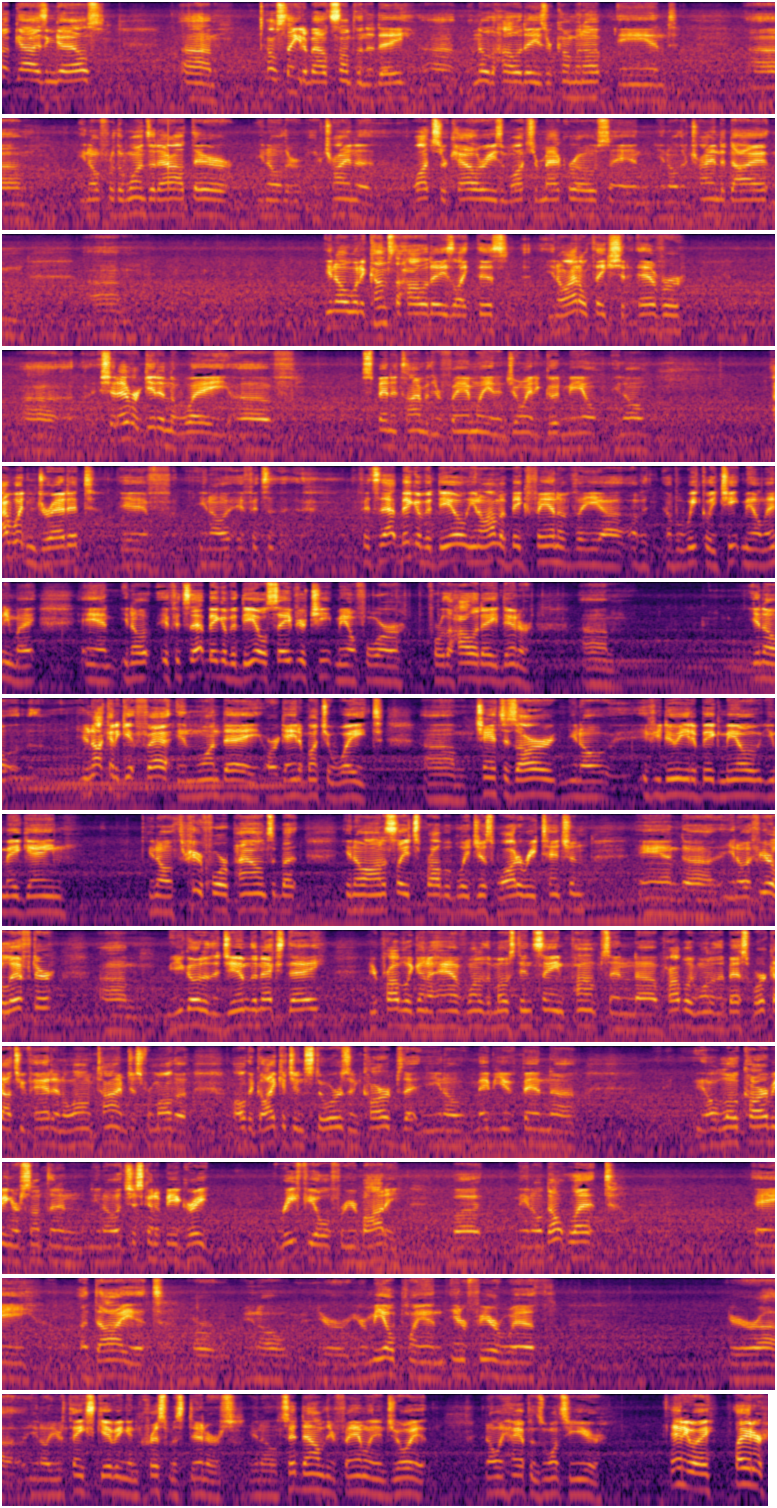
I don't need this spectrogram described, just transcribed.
up guys and gals? Um, I was thinking about something today. Uh, I know the holidays are coming up and um, you know for the ones that are out there you know they're, they're trying to watch their calories and watch their macros and you know they're trying to diet and um, you know when it comes to holidays like this you know I don't think should ever uh, should ever get in the way of spending time with your family and enjoying a good meal you know I wouldn't dread it if you know if it's if it's that big of a deal. You know, I'm a big fan of the uh, of, a, of, a, weekly cheat meal anyway, and you know if it's that big of a deal, save your cheat meal for for the holiday dinner. Um, you know, you're not going to get fat in one day or gain a bunch of weight. Um, chances are, you know, if you do eat a big meal, you may gain, you know, three or four pounds. But you know, honestly, it's probably just water retention. And uh, you know, if you're a lifter, um, you go to the gym the next day, you're probably going to have one of the most insane pumps and uh, probably one of the best workouts you've had in a long time, just from all the all the glycogen stores and carbs that you know maybe you've been uh, you know low carbing or something, and you know it's just going to be a great refuel for your body. But you know, don't let a a diet or you know your your meal plan interfere with your uh, you know your Thanksgiving and Christmas dinners. You know, sit down with your family and enjoy it. It only happens once a year. Anyway, later.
